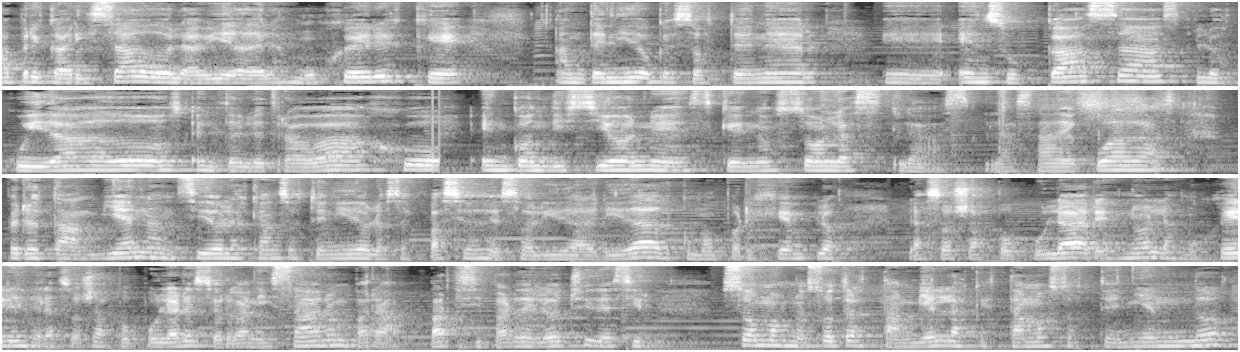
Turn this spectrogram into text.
ha precarizado la vida de las mujeres que han tenido que sostener eh, en sus casas los cuidados, el teletrabajo, en condiciones que no son las, las, las, adecuadas, pero también han sido las que han sostenido los espacios de solidaridad, como por ejemplo las ollas populares, ¿no? Las mujeres de las ollas populares se organizaron para participar del 8 y decir, somos nosotras también las que estamos sosteniendo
